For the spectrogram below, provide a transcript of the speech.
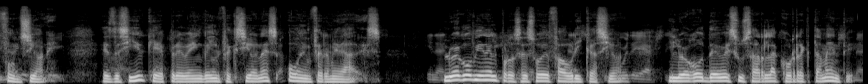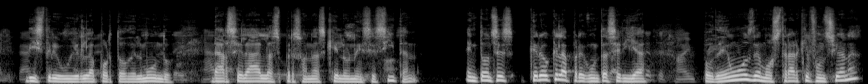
funcione, es decir, que prevenga infecciones o enfermedades. Luego viene el proceso de fabricación y luego debes usarla correctamente, distribuirla por todo el mundo, dársela a las personas que lo necesitan. Entonces, creo que la pregunta sería, ¿podemos demostrar que funciona?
